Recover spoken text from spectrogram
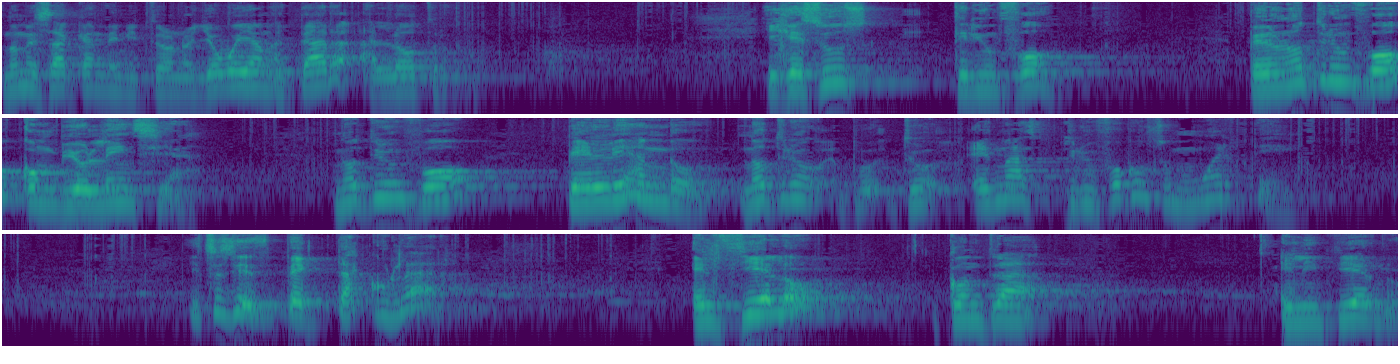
no me sacan de mi trono, yo voy a matar al otro. Y Jesús triunfó, pero no triunfó con violencia no triunfó peleando, no es más, triunfó con su muerte. Esto es espectacular. El cielo contra el infierno,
